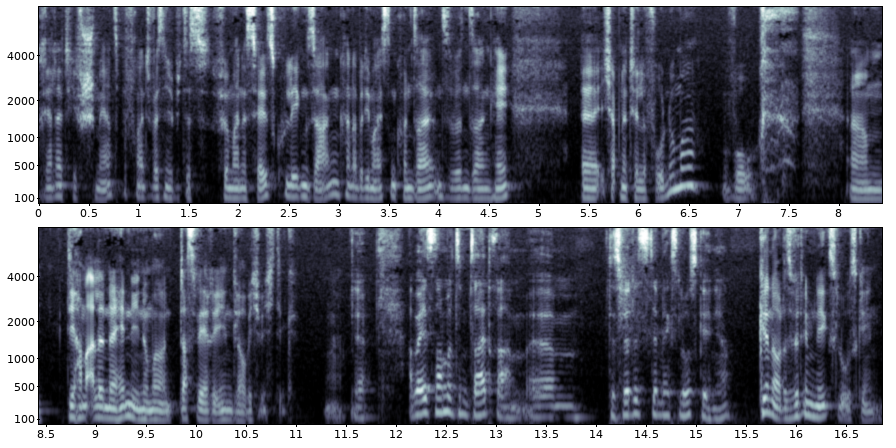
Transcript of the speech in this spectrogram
relativ schmerzbefreit. Ich weiß nicht, ob ich das für meine Sales-Kollegen sagen kann, aber die meisten Consultants würden sagen, hey, äh, ich habe eine Telefonnummer, wo? ähm, die haben alle eine Handynummer und das wäre ihnen, glaube ich, wichtig. Ja. ja. Aber jetzt nochmal zum Zeitrahmen. Ähm, das wird jetzt demnächst losgehen, ja? Genau, das wird demnächst losgehen.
